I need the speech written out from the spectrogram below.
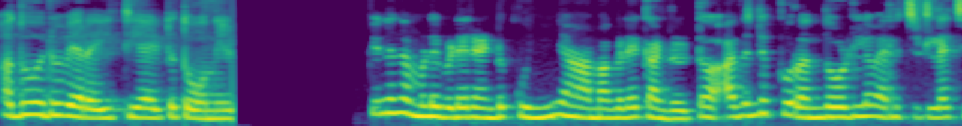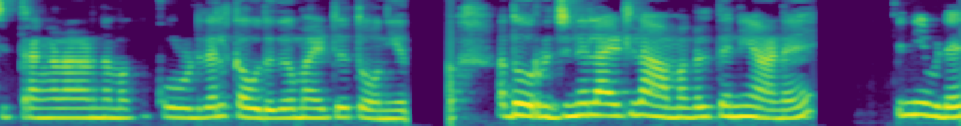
അതും ഒരു വെറൈറ്റി ആയിട്ട് തോന്നി. പിന്നെ നമ്മളിവിടെ രണ്ട് കുഞ്ഞാമകളെ കണ്ടു കേട്ടോ. അതിന്റെ പുറന്തോടിൽ വരച്ചിട്ടുള്ള ചിത്രങ്ങളാണ് നമുക്ക് കൂടുതൽ കൗതുകമായിട്ട് തോന്നിയത്. അത് ഒറിജിനൽ ആയിട്ടുള്ള ആമകൾ തന്നെയാണ്. പിന്നെ ഇവിടെ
